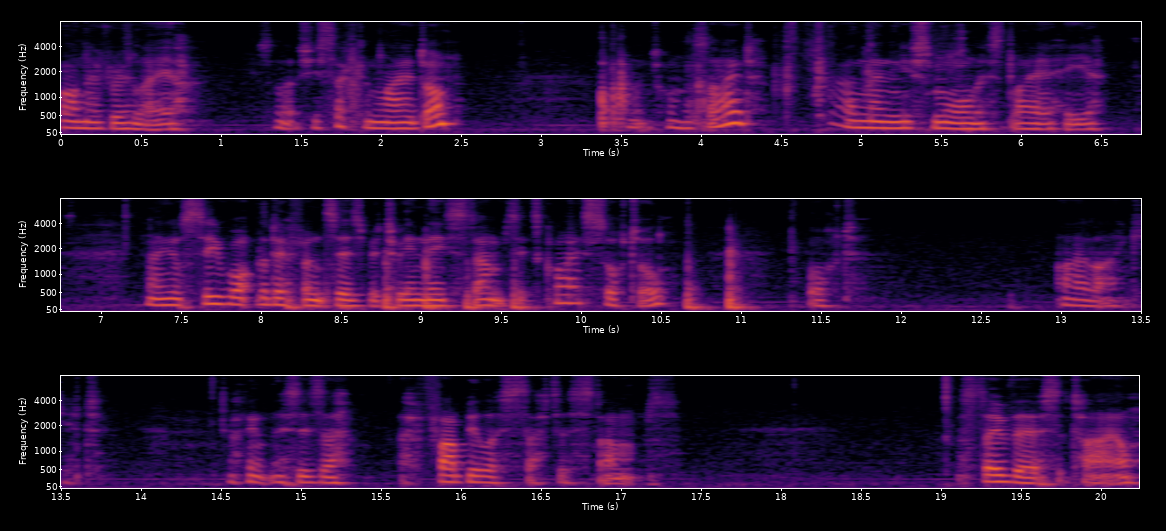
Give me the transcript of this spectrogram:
on every layer. So that's your second layer done. That's one side. And then your smallest layer here. Now you'll see what the difference is between these stamps. It's quite subtle, but I like it. I think this is a, a fabulous set of stamps. So versatile,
